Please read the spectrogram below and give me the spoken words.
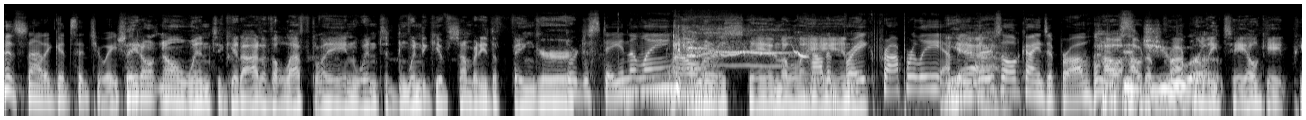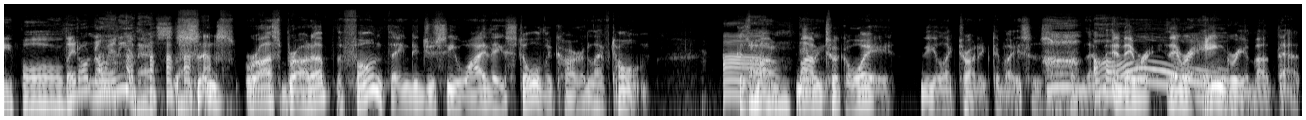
it's not a good situation. They don't know when to get out of the left lane, when to when to give somebody the finger, or to stay in the lane, when to stay in the lane, how to brake properly. I mean, there's all kinds of problems. how, how to you, properly uh, tailgate people. They don't know any of that stuff. Since Ross brought up the phone thing, did you see why they stole the car and left home? Because Um, mom, mom took away the electronic devices from them, and they were they were Oh. angry about that.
